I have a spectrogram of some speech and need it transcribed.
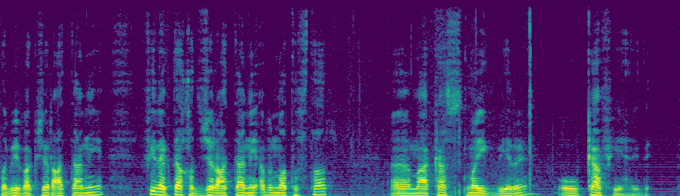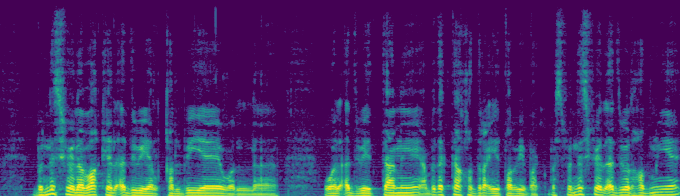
طبيبك جرعة تانية فينك تاخذ الجرعة التانية قبل ما تفطر. آه، مع كاسة مي كبيرة وكافية هيدي. بالنسبة لباقي الأدوية القلبية وال والأدوية الثانية بدك تاخذ رأي طبيبك. بس بالنسبة للأدوية الهضمية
